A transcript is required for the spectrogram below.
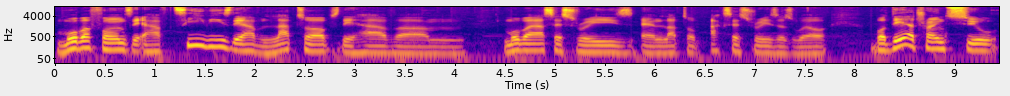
mobile phones, they have TVs, they have laptops, they have um, mobile accessories and laptop accessories as well. But they are trying to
